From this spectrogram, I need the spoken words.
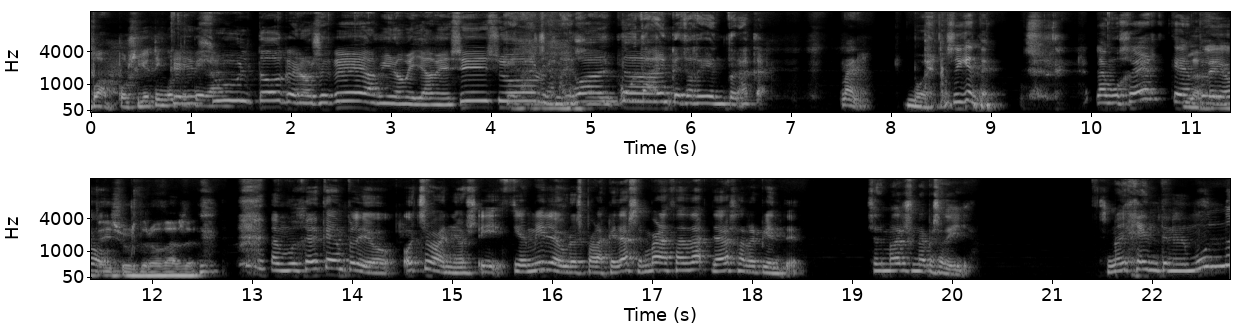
Buah, pues si yo tengo que Que pegar. insulto, que no sé qué, a mí no me llames eso, no sé cuánta. en que te reviento la cara. Bueno, Bueno, siguiente. La mujer que La empleó, gente y sus drogas. eh. la mujer que empleó 8 años y 100.000 euros para quedarse embarazada y ahora se arrepiente. Ser madre es una pesadilla. Si no hay gente en el mundo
